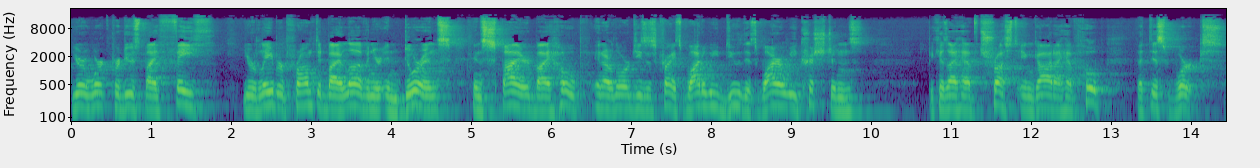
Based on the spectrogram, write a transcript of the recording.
your work produced by faith, your labor prompted by love, and your endurance inspired by hope in our Lord Jesus Christ. Why do we do this? Why are we Christians? Because I have trust in God. I have hope that this works.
